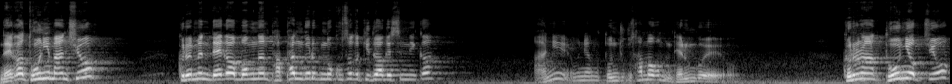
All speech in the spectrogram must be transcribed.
내가 돈이 많지요? 그러면 내가 먹는 밥 한 그릇 놓고서도 기도하겠습니까? 아니에요. 그냥 돈 주고 사 먹으면 되는 거예요. 그러나 돈이 없지요?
